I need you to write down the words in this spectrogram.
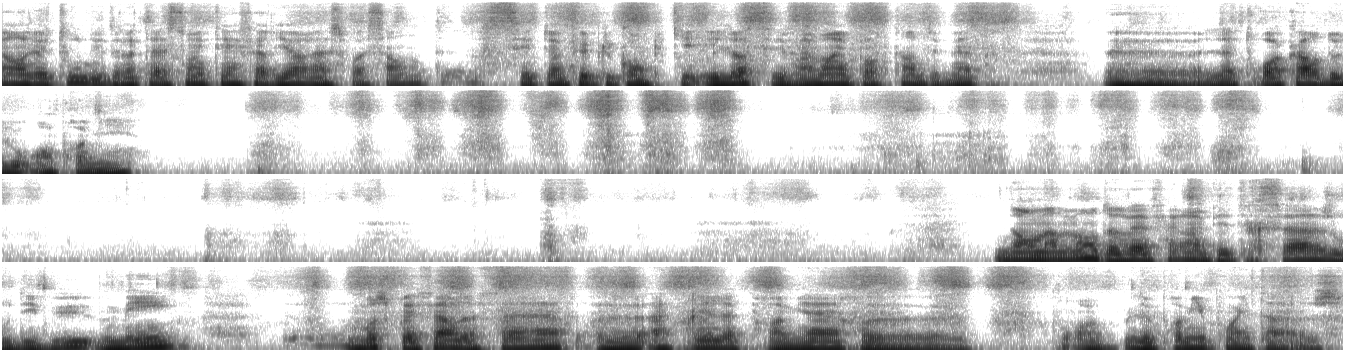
Quand le taux d'hydratation est inférieur à 60, c'est un peu plus compliqué. Et là, c'est vraiment important de mettre euh, la trois quarts de l'eau en premier. Normalement, on devrait faire un pétrissage au début, mais euh, moi, je préfère le faire euh, après euh, le premier pointage.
